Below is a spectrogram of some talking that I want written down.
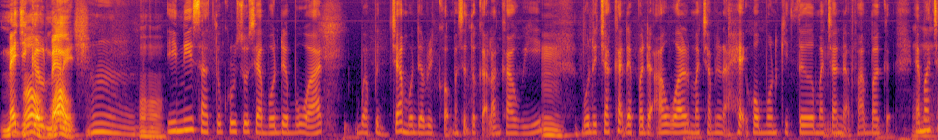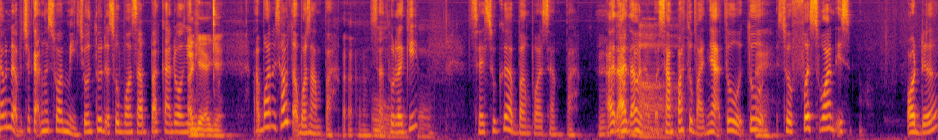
Magical Oh, wow. marriage. Hmm. Oh. Ini satu kursus yang Boda buat Berapa jam Boda record Masa tu kat Langkawi. Hmm. Boda cakap daripada awal Macam mana nak hack hormon kita Macam nak faham ke, eh, Macam mana nak bercakap dengan suami. Contoh nak suruh buang sampah Kan ada orang gini Okey okey. Abang ni selalu tak buang sampah. Satu lagi Saya suka abang buang sampah. I, I tahu nak buat sampah tu banyak tu. Tu Eh. so first one is order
